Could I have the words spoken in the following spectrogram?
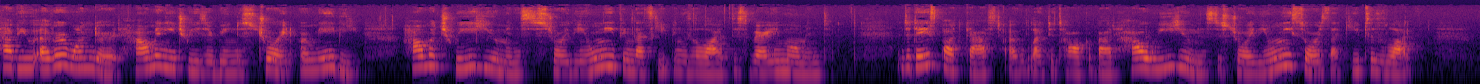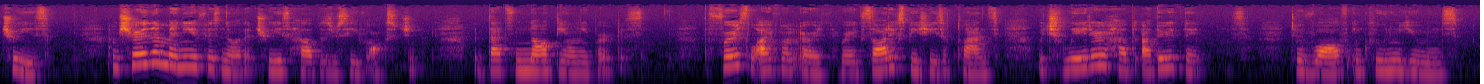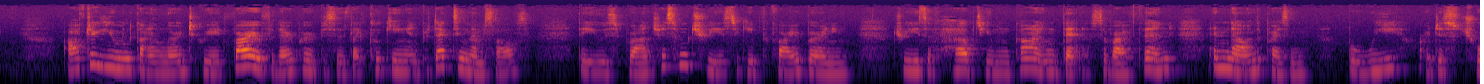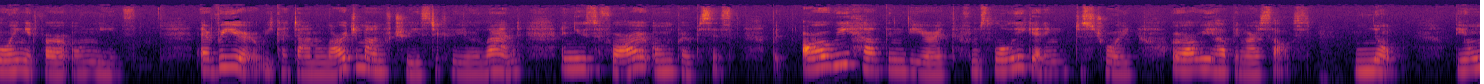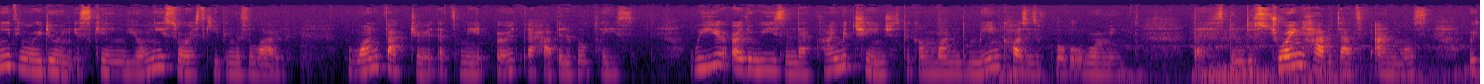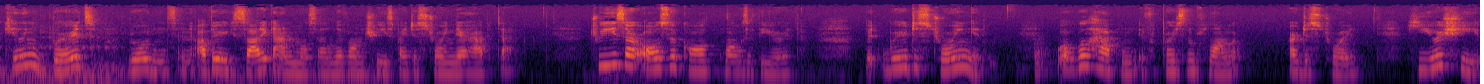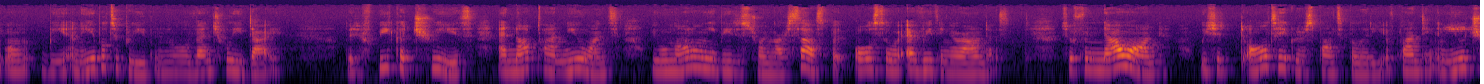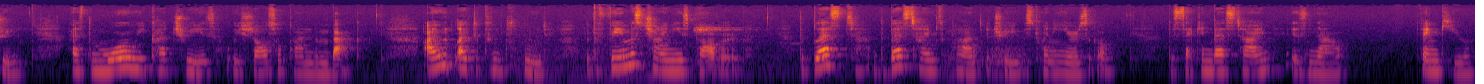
Have you ever wondered how many trees are being destroyed, or maybe how much we humans destroy the only thing that's keeping us alive this very moment? In today's podcast, I would like to talk about how we humans destroy the only source that keeps us alive trees. I'm sure that many of us know that trees help us receive oxygen, but that's not the only purpose. The first life on Earth were exotic species of plants, which later helped other things to evolve, including humans. After humankind learned to create fire for their purposes like cooking and protecting themselves, they used branches from trees to keep the fire burning. Trees have helped humankind then survive then and now in the present, but we are destroying it for our own needs. Every year, we cut down a large amount of trees to clear land and use it for our own purposes. But are we helping the earth from slowly getting destroyed, or are we helping ourselves? No. The only thing we're doing is killing the only source keeping us alive, the one factor that's made Earth a habitable place. We are the reason that climate change has become one of the main causes of global warming, that has been destroying habitats of animals. We're killing birds, rodents, and other exotic animals that live on trees by destroying their habitat. Trees are also called the lungs of the earth, but we're destroying it. What will happen if a person's lungs are destroyed? He or she will be unable to breathe and will eventually die. But if we cut trees and not plant new ones, we will not only be destroying ourselves, but also everything around us. So from now on, we should all take responsibility of planting a new tree, as the more we cut trees, we should also plant them back. I would like to conclude with a famous Chinese proverb. The best, the best time to plant a tree was 20 years ago. The second best time is now. Thank you.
